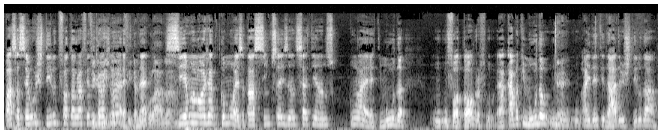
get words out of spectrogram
passa a ser o estilo de fotografia fica, do Jorge é, Laerte. Fica né? vinculado a... Se é uma loja como essa, tá há 5, 6 anos, 7 anos com Laerte, muda o, o fotógrafo, é, acaba que muda o, é. a identidade, o estilo da,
